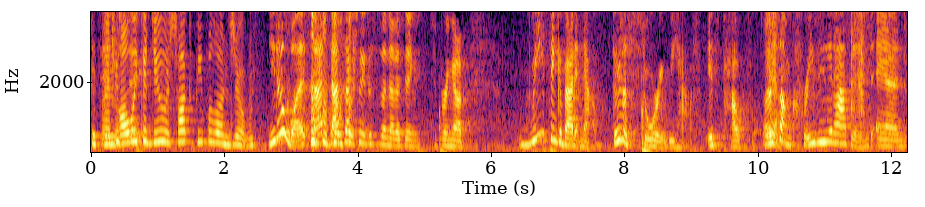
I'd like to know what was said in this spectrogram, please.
It's and all we could do was talk to people on Zoom. You know what? That that's actually this is another thing to bring up. We think about it now. There's a story we have. It's powerful. Oh, There's yeah. something crazy that happened and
